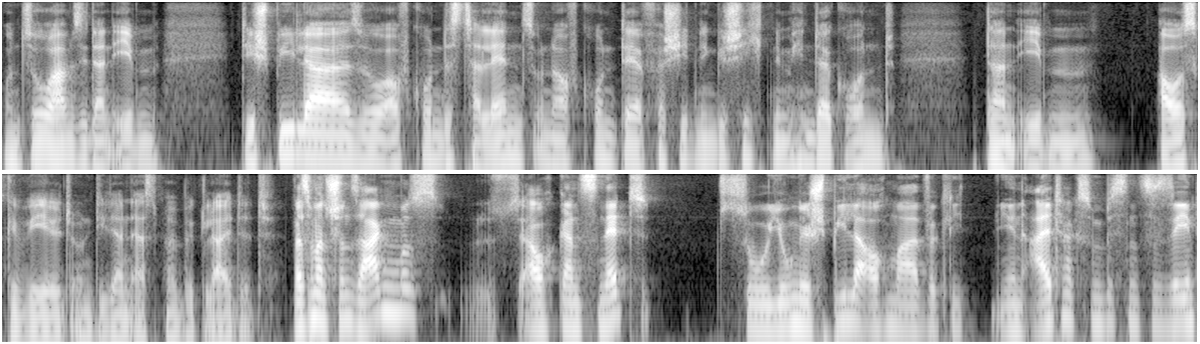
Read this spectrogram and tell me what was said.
Und so haben sie dann eben die Spieler so aufgrund des Talents und aufgrund der verschiedenen Geschichten im Hintergrund dann eben ausgewählt und die dann erstmal begleitet. Was man schon sagen muss, ist auch ganz nett, so junge Spieler auch mal wirklich ihren Alltag so ein bisschen zu sehen,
